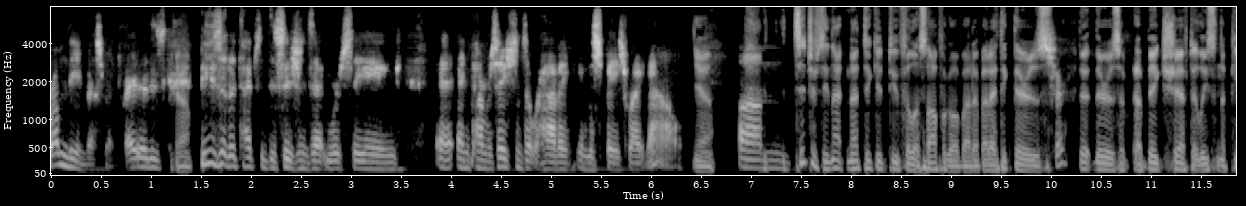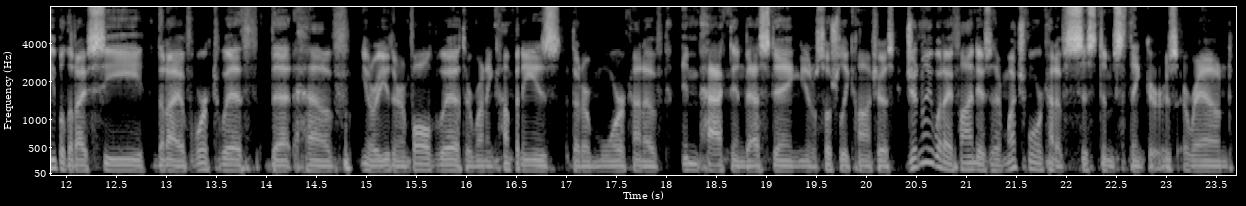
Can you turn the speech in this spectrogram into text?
from the investment right? Is, yeah. these are the types of decisions that we're seeing and, and conversations that we're having in the space right now. Yeah um, it's interesting, not not to get too philosophical about it, but I think there's sure. th- there's a, a, big shift, at least in the people that I see that I have worked with that have you know either involved with or running companies that are more kind of impact investing, you know, socially conscious. Generally, what I find is they're much more kind of systems thinkers around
